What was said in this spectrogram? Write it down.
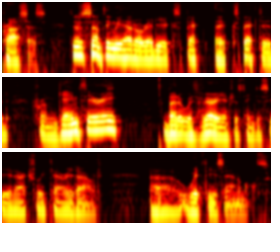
process. This is something we had already expect, expected from game theory, but it was very interesting to see it actually carried out uh, with these animals.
